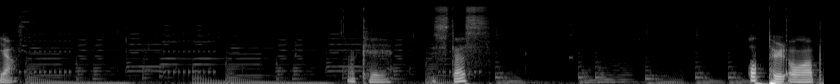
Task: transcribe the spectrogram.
Ja. Okay. Was ist das? Opelorb.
